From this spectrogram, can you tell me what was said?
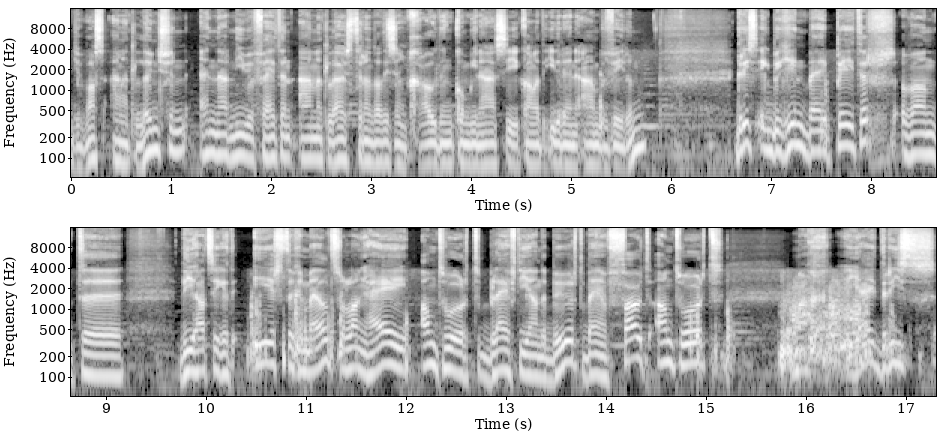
Je was aan het lunchen en naar nieuwe feiten aan het luisteren. Dat is een gouden combinatie. Ik kan het iedereen aanbevelen. Dries, ik begin bij Peter, want uh, die had zich het eerste gemeld. Zolang hij antwoordt, blijft hij aan de beurt. Bij een fout antwoord mag jij, Dries,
